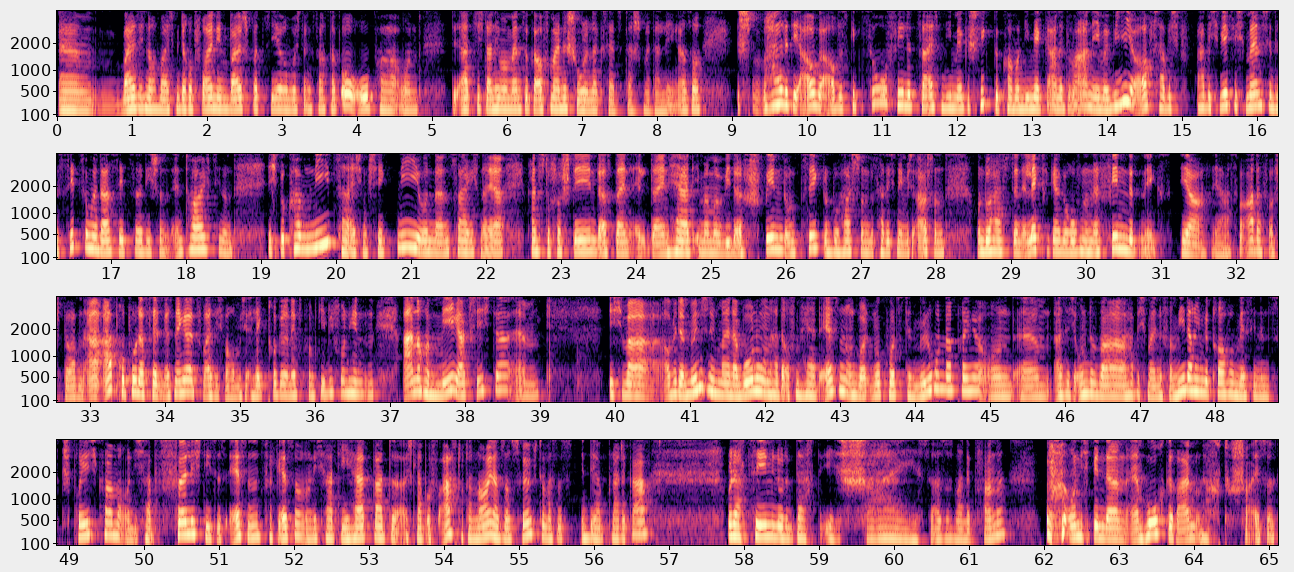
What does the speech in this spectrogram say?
ähm, weiß ich noch, war ich mit einer Freundin im Wald spazieren, wo ich dann gesagt habe, oh Opa und hat sich dann im Moment sogar auf meine Schulter gesetzt, der Schmetterling. Also halte die Augen auf. Es gibt so viele Zeichen, die mir geschickt bekommen und die mir gar nicht wahrnehme. Wie oft habe ich, habe ich wirklich Menschen der Sitzungen da sitzen, die schon enttäuscht sind und ich bekomme nie Zeichen geschickt, nie. Und dann sage ich, naja, kannst du verstehen, dass dein, dein Herd immer mal wieder spinnt und zickt und du hast schon, das hatte ich nämlich auch schon, und du hast den Elektriker gerufen und er findet nichts. Ja, ja, es war Ada verstorben. Ah, apropos, da fällt mir das näher, jetzt weiß ich, warum ich Elektrikerin, jetzt kommt Gibi von hinten. Ah, noch eine mega Geschichte. Ähm, ich war auch wieder in München in meiner Wohnung und hatte auf dem Herd Essen und wollte nur kurz den Müll runterbringen. Und ähm, als ich unten war, habe ich meine Vermieterin getroffen, wir sind ins Gespräch gekommen und ich habe völlig dieses Essen vergessen und ich hatte die Herdplatte, ich glaube auf acht oder neun, also das höchste, was es in der Platte gab. Und nach zehn Minuten dachte ich, scheiße, also es war eine Pfanne. Und ich bin dann ähm, hochgerannt und ach du Scheiße,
